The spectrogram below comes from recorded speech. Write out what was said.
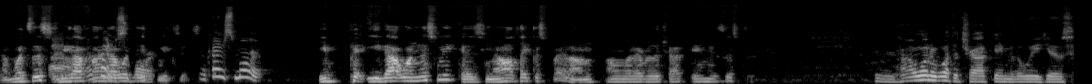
what's this? Wow, we got to I'm find out what smart. this week's is. I'm kind of smart. You you got one this week? Because you know I'll take the spread on on whatever the trap game is this week. Hmm, I wonder what the trap game of the week is.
